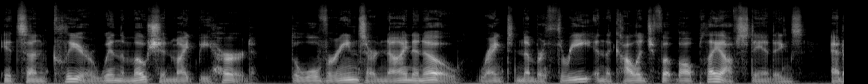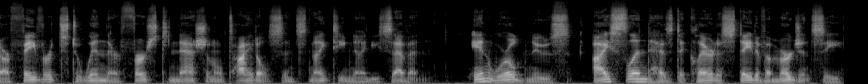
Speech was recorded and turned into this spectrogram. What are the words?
It's unclear when the motion might be heard. The Wolverines are 9 and 0, ranked number 3 in the college football playoff standings, and are favorites to win their first national title since 1997. In world news, Iceland has declared a state of emergency,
